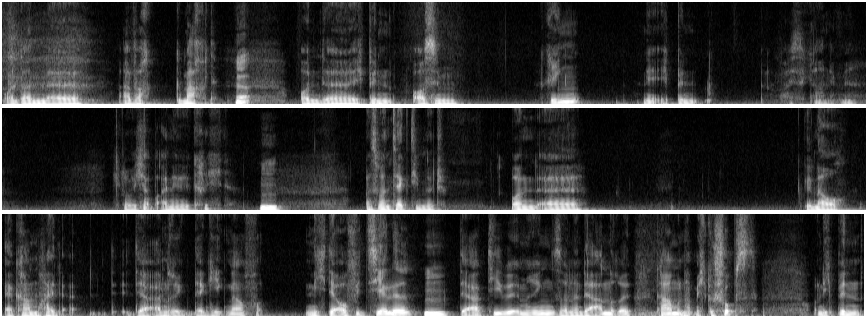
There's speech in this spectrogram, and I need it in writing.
Und dann äh, einfach gemacht. Ja. Und äh, ich bin aus dem Ring, nee, ich bin, weiß ich gar nicht mehr. Ich glaube, ich habe eine gekriegt. Hm. Das war ein Tag Team Match. Und äh, genau, er kam halt, der andere, der Gegner, nicht der offizielle, Hm. der aktive im Ring, sondern der andere, kam und hat mich geschubst. Und ich bin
